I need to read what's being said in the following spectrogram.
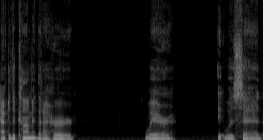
after the comment that I heard where it was said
